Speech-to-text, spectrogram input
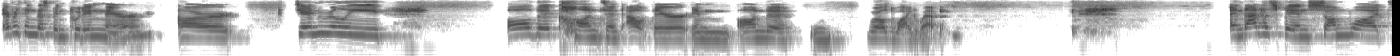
everything that's been put in there are generally all the content out there in on the World Wide Web. And that has been somewhat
